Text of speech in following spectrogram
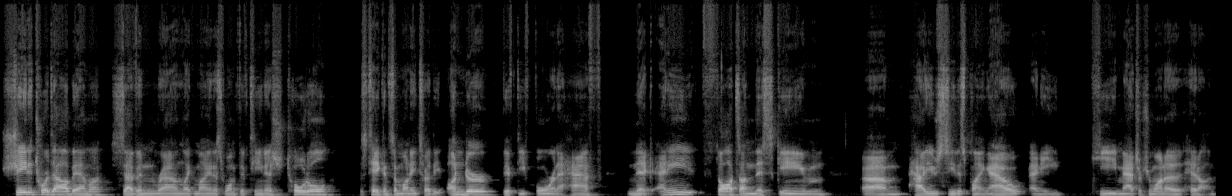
shaded towards Alabama, seven round like minus 115 ish. Total has taken some money to the under 54 and a half. Nick, any thoughts on this game? Um, how you see this playing out? Any key matchups you want to hit on?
